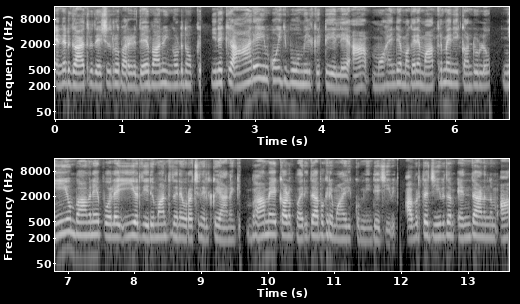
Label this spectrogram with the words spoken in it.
എന്നിട്ട് ഗായത്രി ദേശത്തോട് പറയുന്നത് ദേവാനു ഇങ്ങോട്ട് നോക്ക്. നിനക്ക് ആരെയും ഈ ഭൂമിയിൽ കിട്ടിയില്ലേ? ആ മോഹന്റെ മകനെ മാത്രമേ നീ കണ്ടുള്ളൂ. നീയും ഭാവനയെ പോലെ ഈ ഒരു തീരുമാനത്തിൽ തന്നെ ഉറച്ചു നിൽക്കുകയാണെങ്കിൽ ഭാമയെക്കാളും പരിതാപകരമായിരിക്കും നിന്റെ ജീവിതം. അവിടുത്തെ ജീവിതം എന്താണെന്നും ആ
